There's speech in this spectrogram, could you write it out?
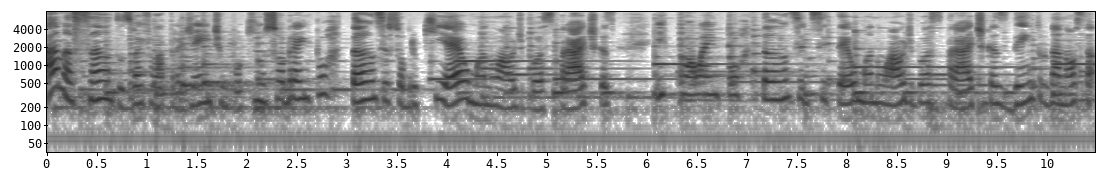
Ana Santos vai falar para gente um pouquinho sobre a importância, sobre o que é o Manual de Boas Práticas e qual a importância de se ter o Manual de Boas Práticas dentro da nossa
